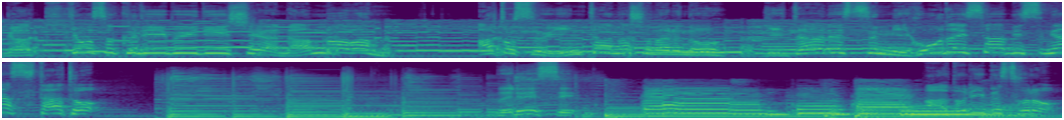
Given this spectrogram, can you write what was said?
ほど。楽器教則 DVD シェアナンバーワン。アトスインターナショナルのギターレッスン見放題サービスがスタート。ブルースアドリブソロ。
